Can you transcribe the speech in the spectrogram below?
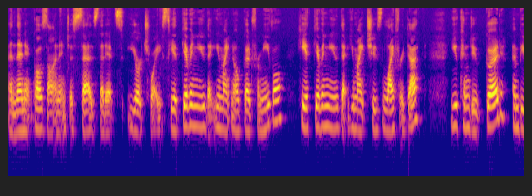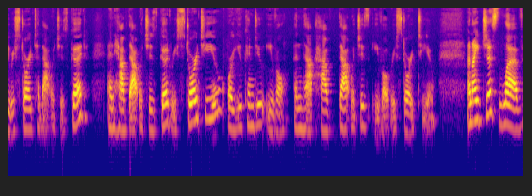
And then it goes on and just says that it's your choice. He hath given you that you might know good from evil. He hath given you that you might choose life or death. You can do good and be restored to that which is good, and have that which is good restored to you, or you can do evil and that have that which is evil restored to you. And I just love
